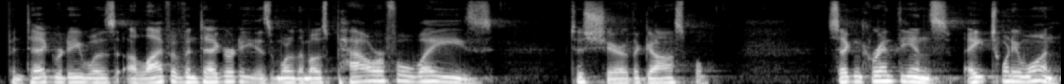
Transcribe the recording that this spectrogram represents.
If Integrity was a life of integrity is one of the most powerful ways to share the gospel. 2 Corinthians 8:21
